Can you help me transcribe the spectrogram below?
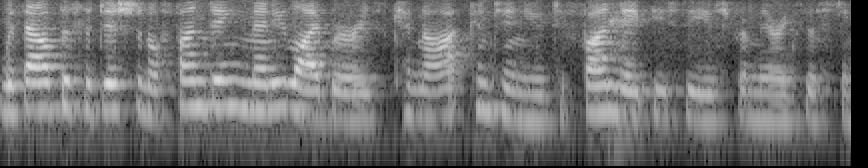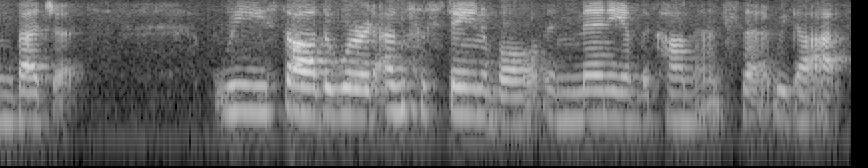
Without this additional funding, many libraries cannot continue to fund APCs from their existing budgets. We saw the word unsustainable in many of the comments that we got.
